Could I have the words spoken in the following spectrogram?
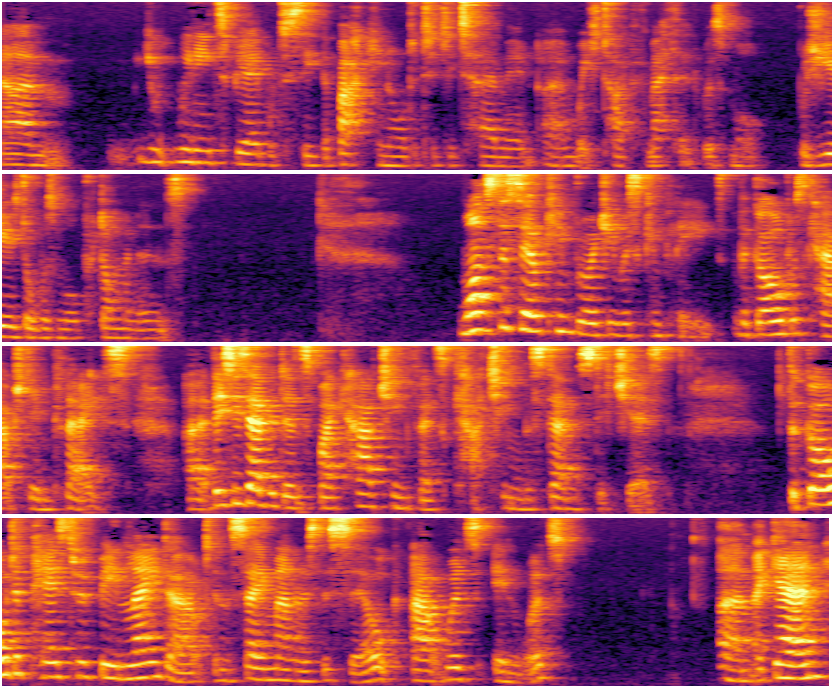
um, you, we need to be able to see the back in order to determine um, which type of method was more was used or was more predominant. Once the silk embroidery was complete, the gold was couched in place. Uh, this is evidenced by couching threads catching the stem stitches. The gold appears to have been laid out in the same manner as the silk, outwards, inwards. Um, again,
